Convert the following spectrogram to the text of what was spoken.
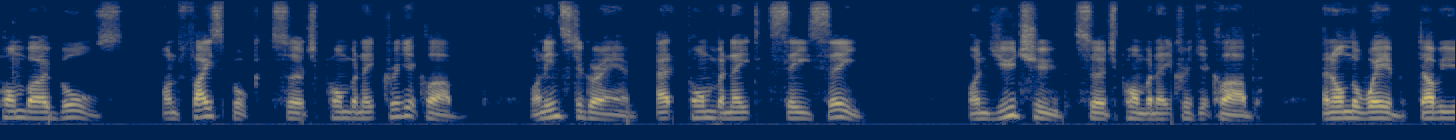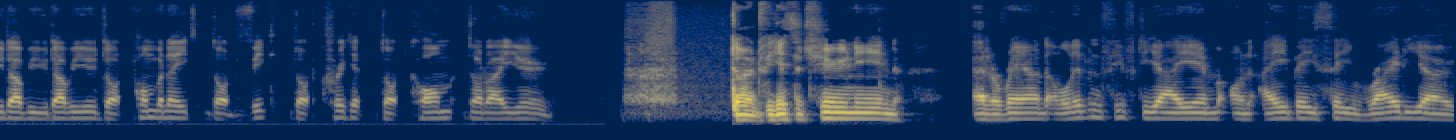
Pombo Bulls. On Facebook, search Pomborneit Cricket Club. On Instagram, at Pomborneit CC. On YouTube, search Pomborneit Cricket Club. And on the web, www.pomborneit.vic.cricket.com.au. Don't forget to tune in at around 11:50 a.m. on ABC Radio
